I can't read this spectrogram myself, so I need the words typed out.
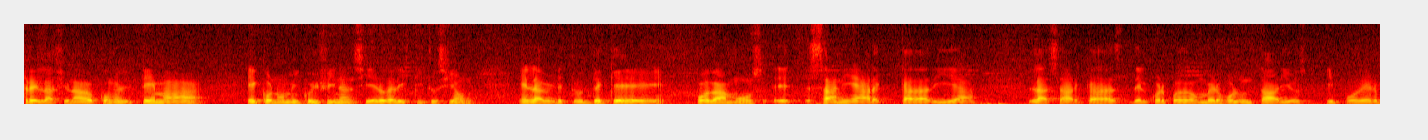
relacionado con el tema económico y financiero de la institución, en la virtud de que podamos eh, sanear cada día las arcas del cuerpo de bomberos voluntarios y poder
